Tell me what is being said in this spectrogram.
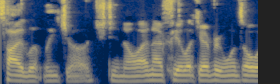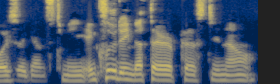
silently judged, you know, and I feel like everyone's always against me, including the therapist, you know.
